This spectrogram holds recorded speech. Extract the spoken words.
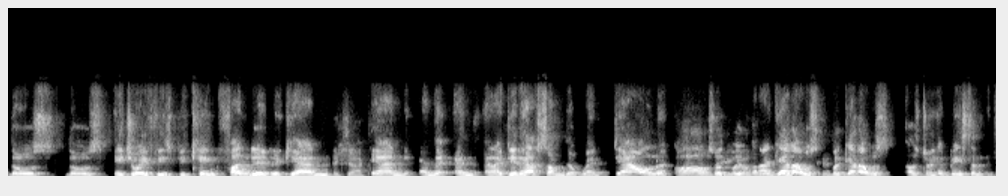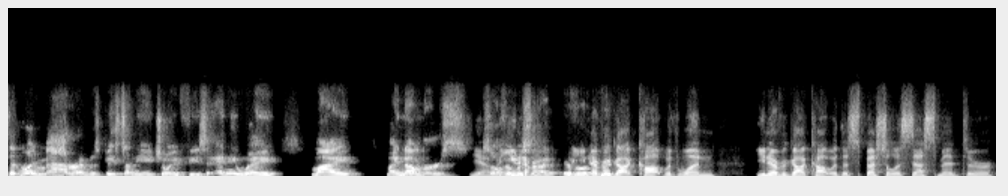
those those HOA fees became funded again. Exactly. And and the, and and I did have some that went down. Oh, so but, but, again, I was okay. but again I was I was doing it based on it didn't really matter. I was based on the HOA fees anyway. My my numbers. Yeah, so but you was, never, I, you never got caught with one. You never got caught with a special assessment or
